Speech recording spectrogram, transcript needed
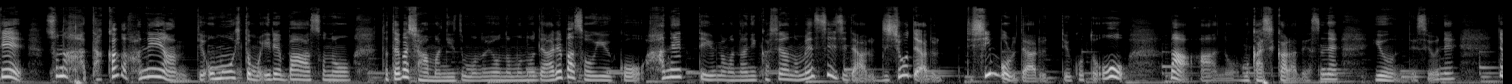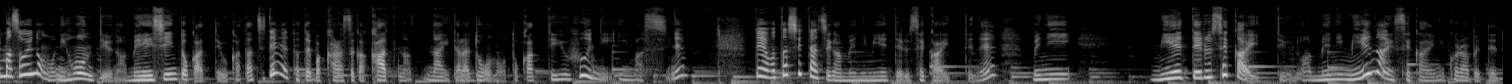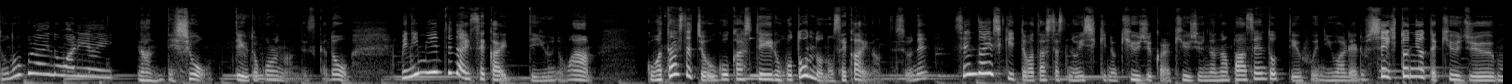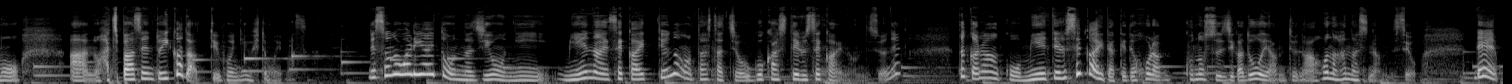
でそのたかが羽やんって思う人もいればその例えばシャーマニズムのようなものであればそういうこう羽っていうのは何かしらのメッセージである事象であるってシンボルであるっていうことをまああの昔からですね言うんですよね。でまあそういうのも日本っていうのは迷信とかっていう形で例えばカラスがカーって鳴いたらどうのとかっていうふうに言いますしね。で私たちが目に見えてる世界ってね目に見えてる世界っていうのは目に見えない世界に比べてどのぐらいの割合なんでしょうっていうところなんですけど目に見えてない世界っていうのは私たちを動かしているほとんどの世界なんですよね。潜在意識って私たちの意識の90から97%っていうふうに言われるし人によって90もあの8%以下だっていうふうに言う人もいます。でその割合と同じように見えない世界っていうのは私たちを動かしてる世界なんですよね。だからこう見えてる世界だけでほらこの数字がどうやんっていうのはアホな話なんですよ。で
